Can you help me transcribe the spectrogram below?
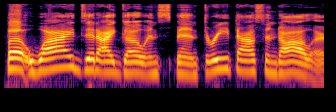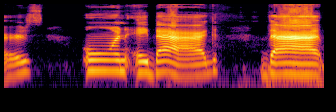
But why did I go and spend $3,000 on a bag that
